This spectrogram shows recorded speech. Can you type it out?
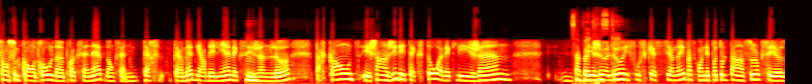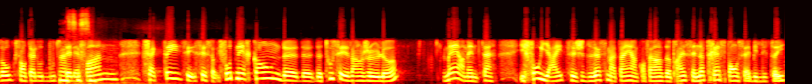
sont sous le contrôle d'un proxénète, donc ça nous permet de garder le lien avec ces mm. jeunes-là. Par contre, échanger des textos avec les jeunes, ça peut Déjà là, il faut se questionner parce qu'on n'est pas tout le temps sûr que c'est eux autres qui sont à l'autre bout du téléphone. Fait que, c'est ça. Il faut tenir compte de, de tous ces enjeux-là. Mais en même temps, il faut y être. Je disais ce matin en conférence de presse, c'est notre responsabilité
